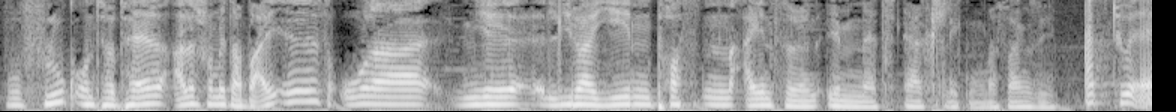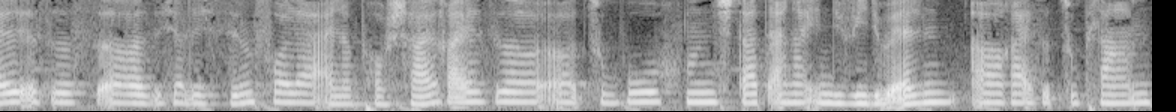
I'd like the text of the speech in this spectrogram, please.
wo Flug und Hotel alles schon mit dabei ist oder mir lieber jeden Posten einzeln im Netz erklicken? Was sagen Sie? Aktuell ist es äh, sicherlich sinnvoller, eine Pauschalreise äh, zu buchen, statt einer individuellen äh, Reise zu planen.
